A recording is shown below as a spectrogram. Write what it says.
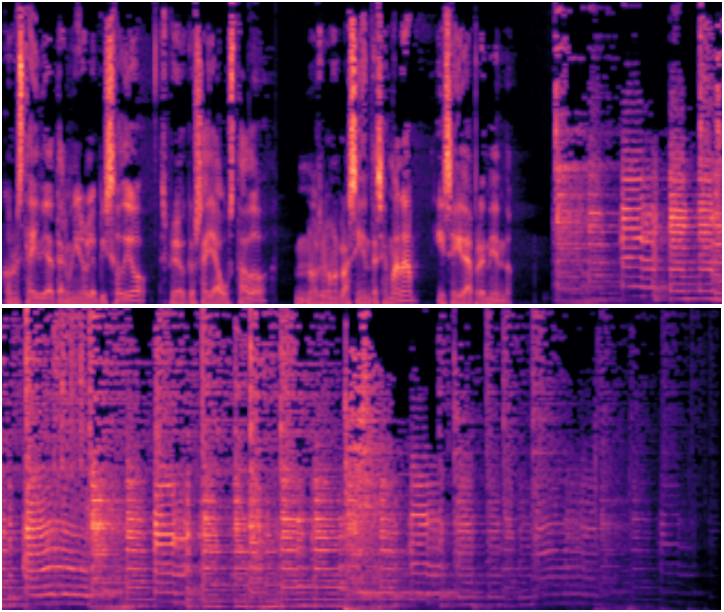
Con esta idea termino el episodio, espero que os haya gustado, nos vemos la siguiente semana y seguid aprendiendo.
